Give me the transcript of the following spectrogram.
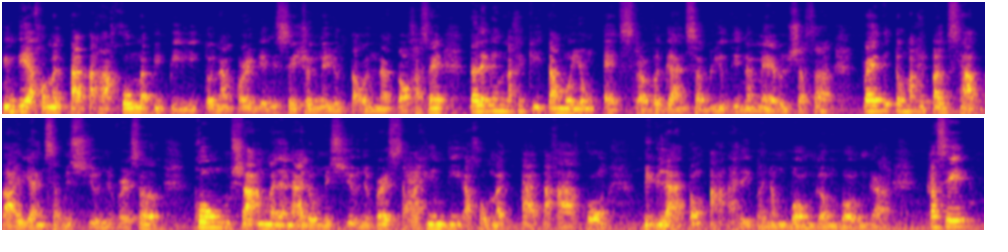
hindi ako magtataka kung mapipili to ng organization ngayong taon na to. Kasi talagang nakikita mo yung extravaganza beauty na meron siya sa pwede itong makipagsabayan sa Miss Universe. So kung siya ang mananalo Miss Universe ha, hindi ako magtataka kung bigla tong aariba ng bonggang-bongga. Kasi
